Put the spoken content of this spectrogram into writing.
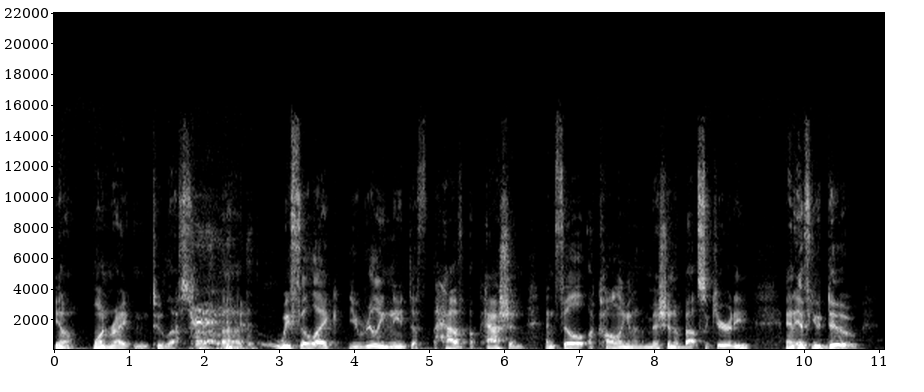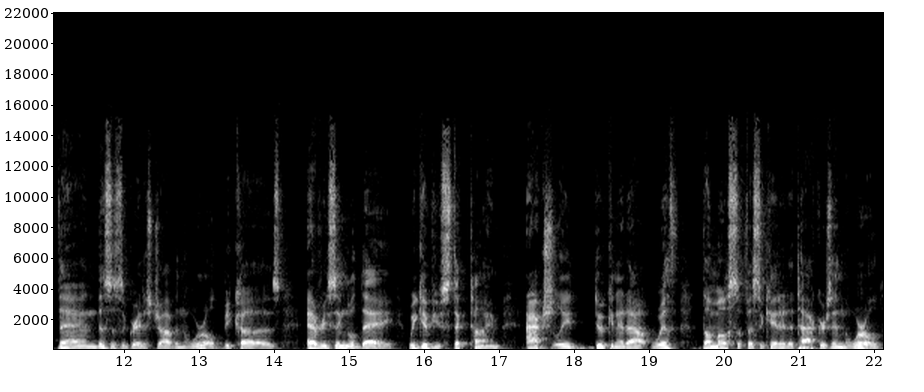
you know, one right and two lefts. Right? Uh, we feel like you really need to have a passion and feel a calling and a mission about security. And if you do, then this is the greatest job in the world because every single day we give you stick time actually duking it out with the most sophisticated attackers in the world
